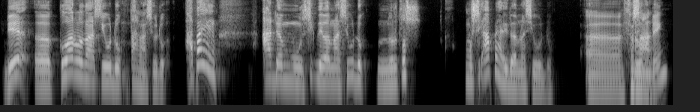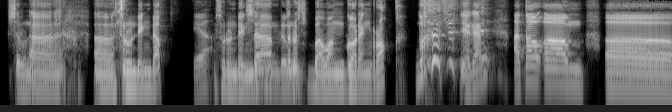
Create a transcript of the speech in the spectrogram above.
dia eh, keluar lo nasi uduk entah nasi uduk apa yang ada musik di dalam nasi uduk. Menurut lo musik apa yang ada di dalam nasi uduk? Eh, serundeng, serun eh, eh, serundeng dap, ya. Serundeng dap, Serundeng. terus bawang goreng rock, ya kan? atau em eh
